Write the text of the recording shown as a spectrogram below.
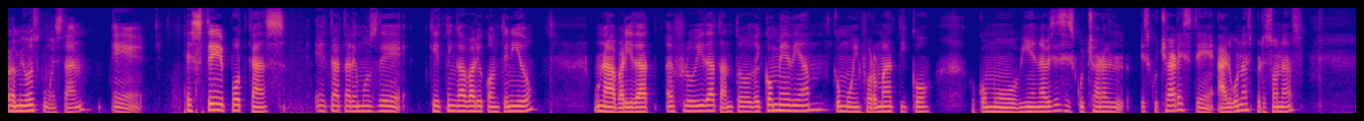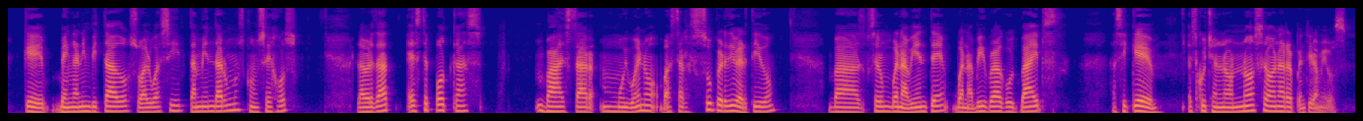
Hola amigos, ¿cómo están? Eh, este podcast eh, trataremos de que tenga varios contenido, una variedad eh, fluida tanto de comedia como informático o como bien a veces escuchar al, escuchar este a algunas personas que vengan invitados o algo así, también dar unos consejos. La verdad, este podcast va a estar muy bueno, va a estar súper divertido, va a ser un buen ambiente, buena vibra, good vibes. Así que escúchenlo, no se van a arrepentir amigos.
